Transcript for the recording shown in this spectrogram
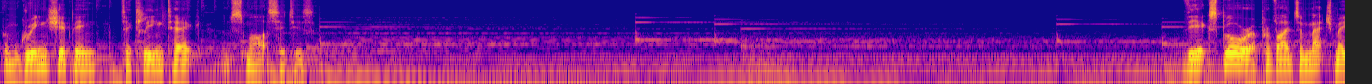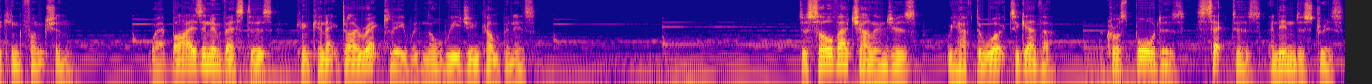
from green shipping to clean tech and smart cities. The Explorer provides a matchmaking function, where buyers and investors can connect directly with Norwegian companies. To solve our challenges, we have to work together across borders, sectors and industries.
